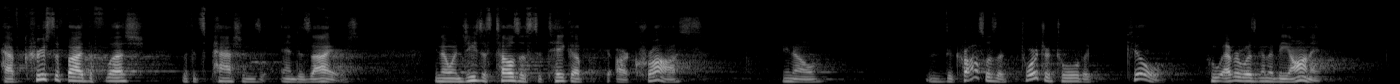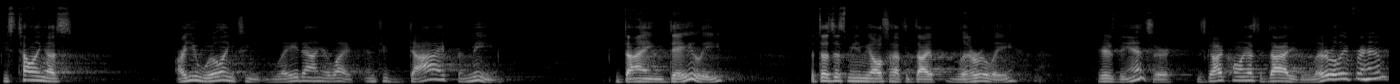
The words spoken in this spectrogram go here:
have crucified the flesh with its passions and desires. You know, when Jesus tells us to take up our cross, you know, the cross was a torture tool to kill whoever was going to be on it. He's telling us, Are you willing to lay down your life and to die for me? Dying daily. But does this mean we also have to die literally? Here's the answer Is God calling us to die literally for Him?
